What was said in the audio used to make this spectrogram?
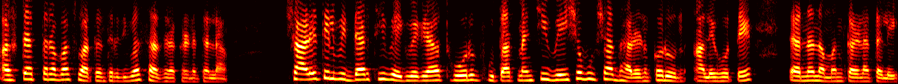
अष्ट्याहत्तरावा स्वातंत्र्य दिवस साजरा करण्यात आला. शाळेतील विद्यार्थी वेगवेगळ्या थोर हुतात्म्यांची वेशभूषा धारण करून आले होते. त्यांना नमन करण्यात आले.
